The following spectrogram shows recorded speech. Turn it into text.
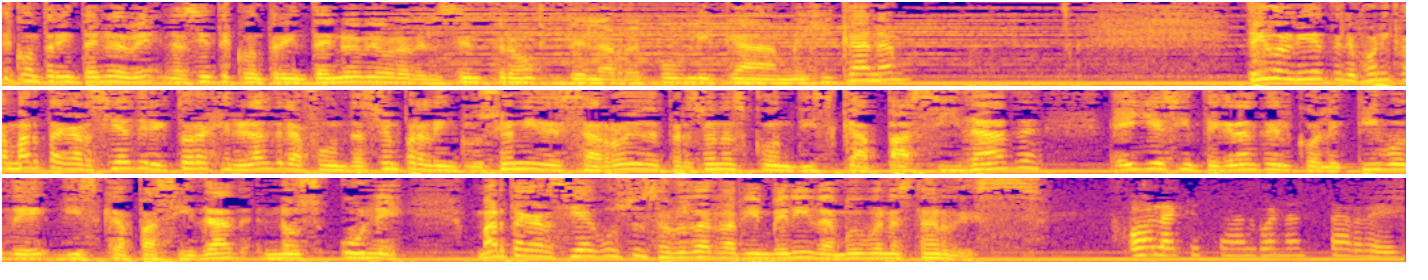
7.39, las 7.39 hora del centro de la República Mexicana. Tengo en la línea telefónica Marta García, directora general de la Fundación para la Inclusión y Desarrollo de Personas con Discapacidad. Ella es integrante del colectivo de Discapacidad Nos Une. Marta García, gusto en saludarla. Bienvenida. Muy buenas tardes. Hola, ¿qué tal? Buenas tardes.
